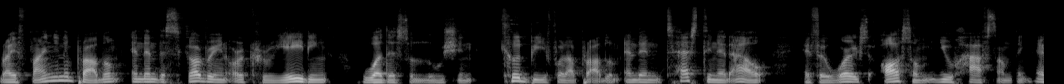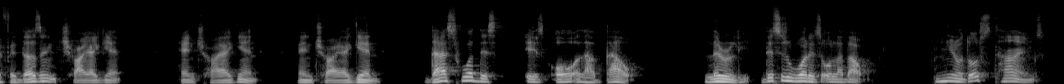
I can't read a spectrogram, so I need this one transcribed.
right? Finding the problem and then discovering or creating what the solution could be for that problem and then testing it out. If it works, awesome, you have something. If it doesn't, try again and try again and try again. That's what this is all about. Literally, this is what it's all about. You know, those times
